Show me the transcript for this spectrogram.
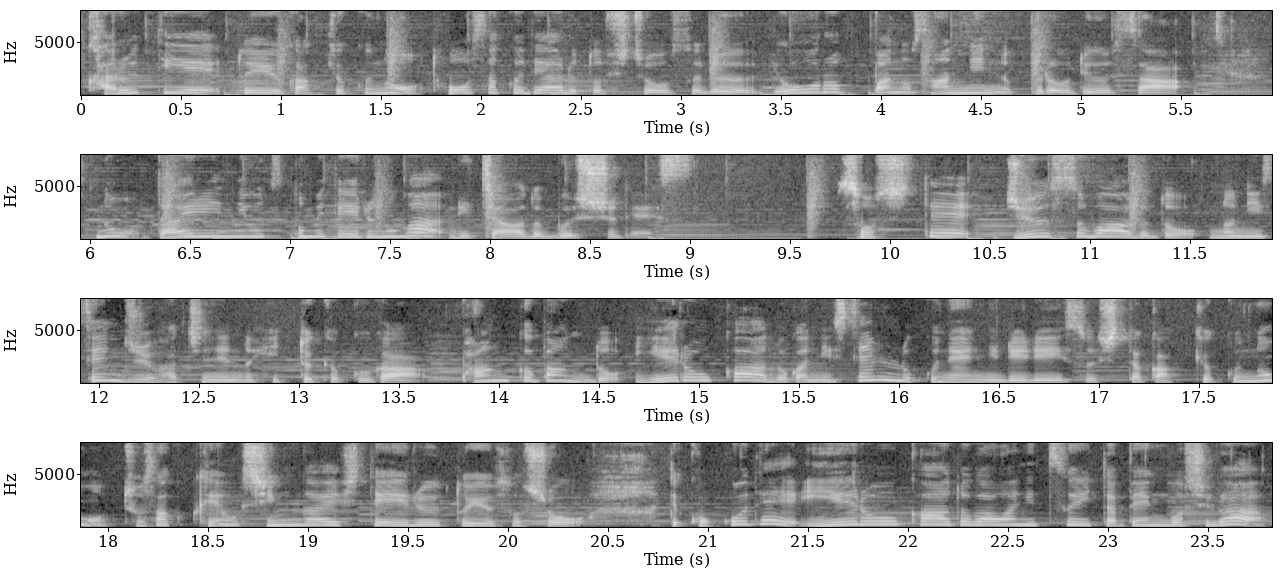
Cartier という楽曲の盗作であると主張するヨーロッパの3人のプロデューサーの代理人を務めているのがリチャード・ブッシュです。そして「ジュースワールド」の2018年のヒット曲がパンクバンドイエローカードが2006年にリリースした楽曲の著作権を侵害しているという訴訟でここでイエローカード側についた弁護士が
